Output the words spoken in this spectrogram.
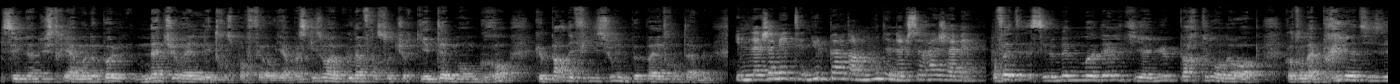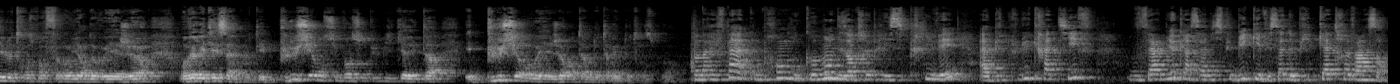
C'est une industrie à monopole naturel, les transports ferroviaires, parce qu'ils ont un coût d'infrastructure qui est tellement grand que par définition, il ne peut pas être rentable. Il n'a jamais été nulle part dans le monde et ne le sera jamais. En fait, c'est le même modèle qui a lieu partout en Europe. Quand on a privatisé le transport ferroviaire de voyageurs, en vérité, ça a coûté plus cher en subventions publiques à l'État et plus cher aux voyageurs en termes de tarifs de transport. On n'arrive pas à comprendre comment des entreprises privées à but lucratif vont faire mieux qu'un service public qui fait ça depuis 80 ans.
